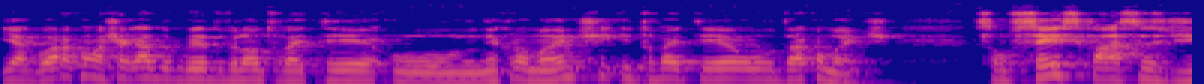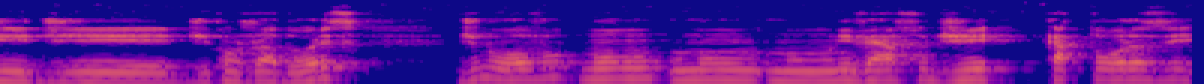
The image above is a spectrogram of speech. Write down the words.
e agora com a chegada do do Vilão tu vai ter o Necromante e tu vai ter o Dracomante. São seis classes de, de, de conjuradores, de novo, num, num, num universo de 14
